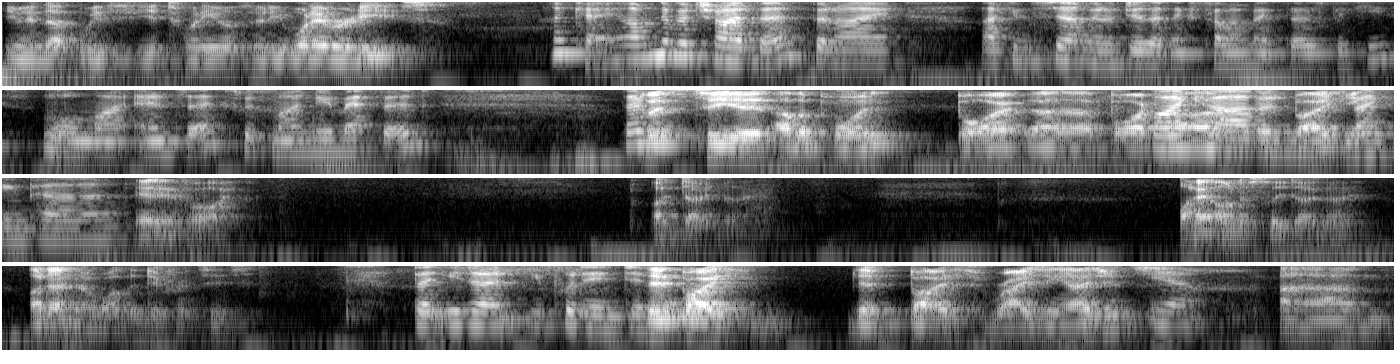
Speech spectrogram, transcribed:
you end up with your 20 or 30 whatever it is Okay. I've never tried that, but I, I can see I'm going to do that next time I make those bickies or my Anzacs with my new method. but to your other point bi, uh, bicarb, bicarb and and baking baking powder. NFI. I don't know. I honestly don't know. I don't know what the difference is. But you don't. You put it in They're both they're both raising agents, Yeah. um,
